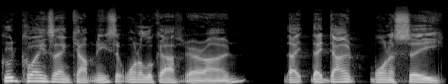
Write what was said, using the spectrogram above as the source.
good Queensland companies that want to look after our own, they they don't want to see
